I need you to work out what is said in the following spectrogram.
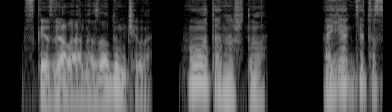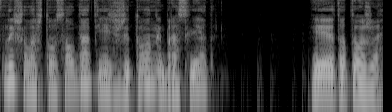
— сказала она задумчиво. «Вот оно что. А я где-то слышала, что у солдат есть жетон и браслет». «И это тоже.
